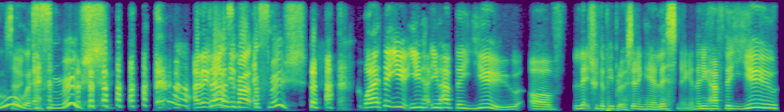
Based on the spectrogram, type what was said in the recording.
Ooh, so. a smoosh. I think tell us about the smoosh. well, I think you you you have the you of literally the people who are sitting here listening, and then you have the you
